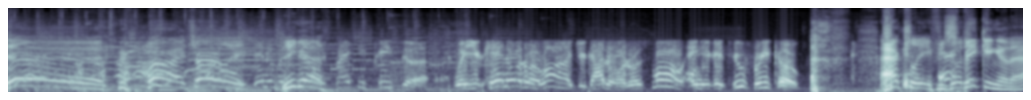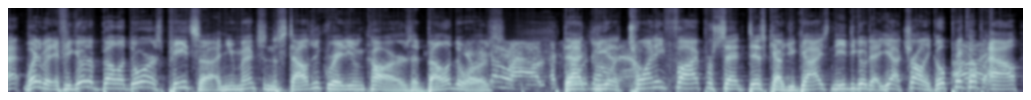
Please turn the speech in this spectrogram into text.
Yeah. all right, Charley. You got Frankie's Pizza, where you can't order a large, you got to order a small, and you get two free Coke. Actually, if you go speaking to, of that, wait a minute. If you go to Bellador's Pizza and you mention nostalgic radio and cars at Bellador's, that you get a twenty five percent discount. You guys need to go down. Yeah, Charley, go pick All up right. Al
